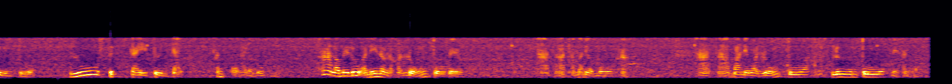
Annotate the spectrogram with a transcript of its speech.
ตื่นตัว รู้สึกใจตื่นใจท่านสอนให้เรารู้ถ้าเราไม่รู้อันนี้เราเราก็หลงตัวไปภาษาธรรมเดียวโมหะภาษาบาลีว่าหลงตัว ลืมตัวเนี่ยท่านบอก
